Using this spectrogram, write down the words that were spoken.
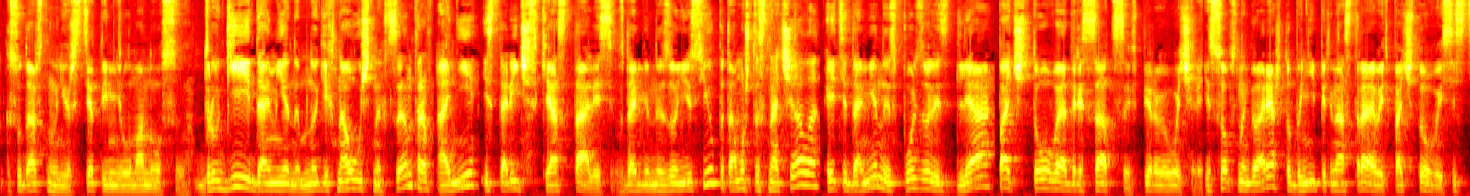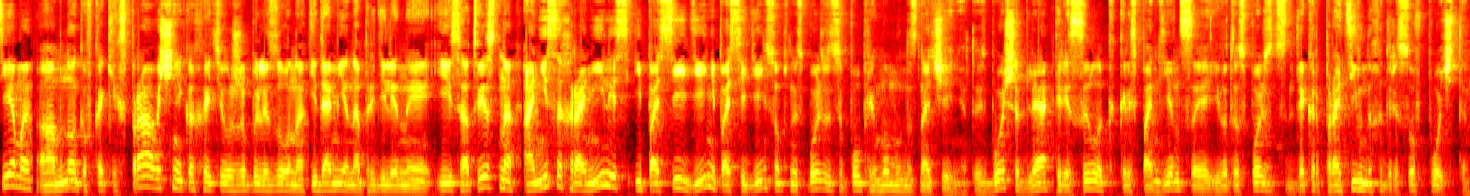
государственного университета имени Ломоносова. Другие домены многих научных центров, они исторически остались в доменной зоне SU, потому что сначала эти домены использовались для почтовой адресации в первую очередь. И, собственно говоря, чтобы не перенастраивать почтовые системы, а много в каких справочниках эти уже были зоны и домены определены. И, соответственно, они сохранились и по сей день, и по сей день, собственно, используются по прямому назначению. То есть больше для пересылок, корреспонденции и вот используются для корпоративных адресов почты.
